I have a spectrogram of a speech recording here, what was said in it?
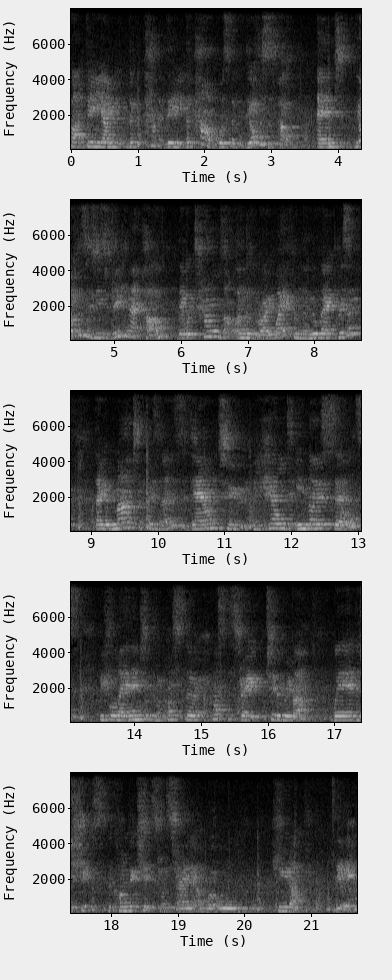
But the, um, the, the, the pub was the, the officers' pub, and the officers used to drink in that pub. There were tunnels under the roadway from the Millbank prison. They would march the prisoners down to be held in those cells before they then took them across the, across the street to the river where the ships, the convict ships to Australia were all queued up there.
